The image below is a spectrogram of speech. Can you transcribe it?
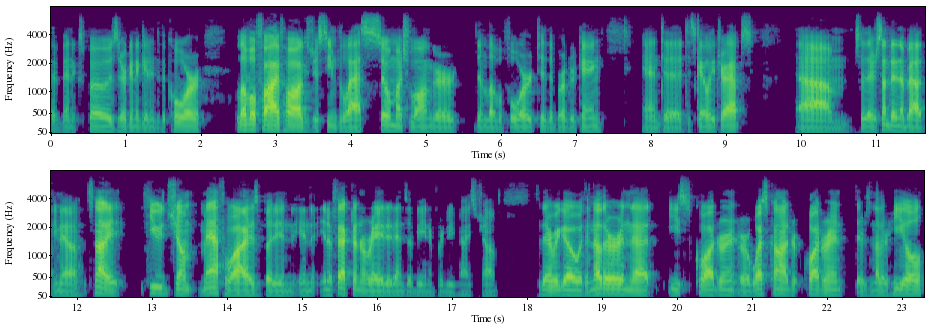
have been exposed. They're going to get into the core. Level 5 hogs just seem to last so much longer than level 4 to the Burger King and to, to Skelly Traps. Um, so there's something about, you know, it's not a huge jump math-wise, but in, in, in effect on a raid, it ends up being a pretty nice jump. So there we go with another in that east quadrant or west quadrant. There's another heal.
